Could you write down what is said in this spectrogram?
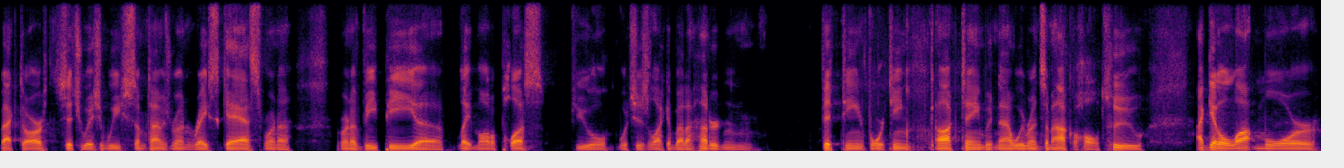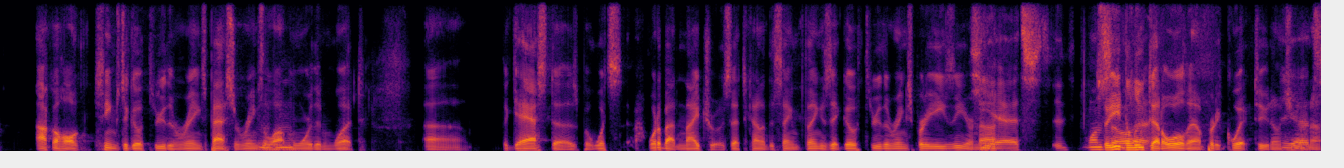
back to our situation, we sometimes run race gas, run a run a VP uh, late model plus fuel, which is like about 115, 14 octane. But now we run some alcohol too. I get a lot more alcohol seems to go through the rings, past the rings a lot Mhm. more than what uh, the gas does. But what's what about nitro? Is that kind of the same thing? Does it go through the rings pretty easy or not? Yeah, it's it, once so you dilute that oil down pretty quick too, don't you? yeah, or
